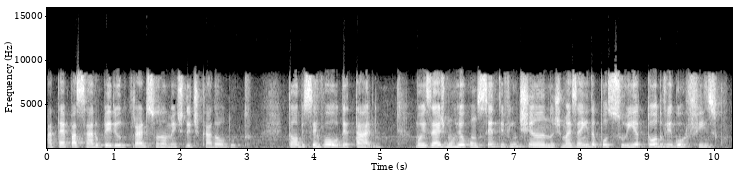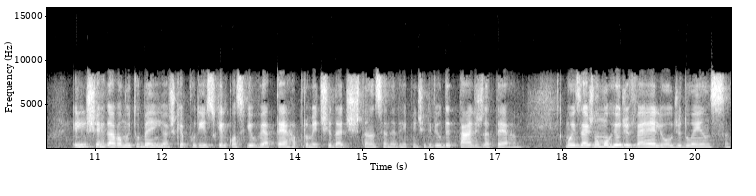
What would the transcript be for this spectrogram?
até passar o período tradicionalmente dedicado ao luto. Então, observou o detalhe? Moisés morreu com 120 anos, mas ainda possuía todo o vigor físico. Ele enxergava muito bem, eu acho que é por isso que ele conseguiu ver a terra prometida à distância, né? De repente ele viu detalhes da terra. Moisés não morreu de velho ou de doença.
